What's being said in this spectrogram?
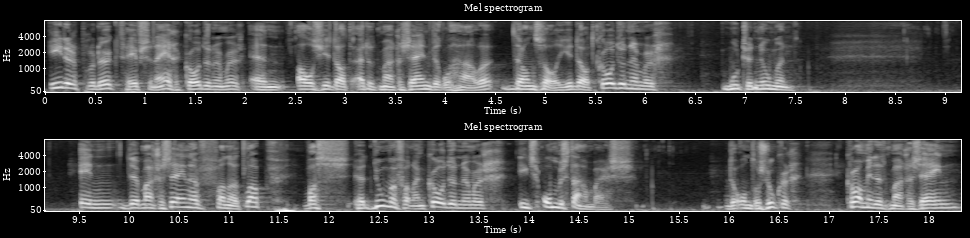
Ieder product heeft zijn eigen codenummer... en als je dat uit het magazijn wil halen... dan zal je dat codenummer moeten noemen. In de magazijnen van het lab was het noemen van een codenummer iets onbestaanbaars. De onderzoeker kwam in het magazijn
